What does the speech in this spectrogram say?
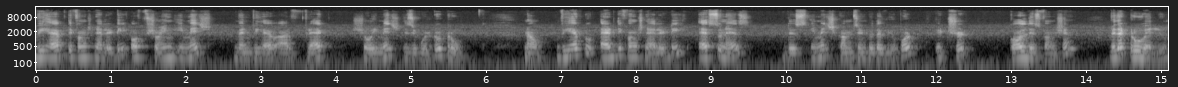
we have the functionality of showing image when we have our flag show image is equal to true. Now we have to add the functionality as soon as this image comes into the viewport it should call this function with a true value.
